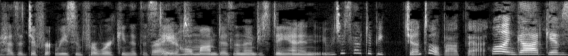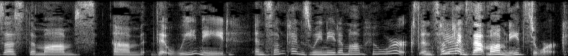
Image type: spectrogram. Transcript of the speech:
has a different reason for working that the Right. stay-at-home mom doesn't understand, and we just have to be gentle about that. Well, and God gives us the moms um, that we need, and sometimes we need a mom who works, and sometimes that mom needs to work.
